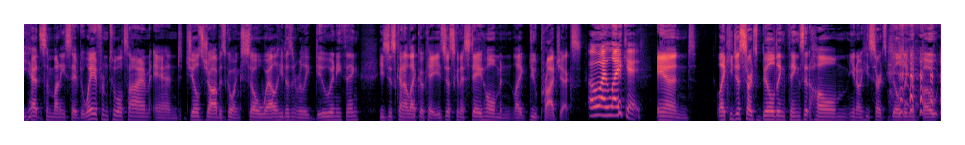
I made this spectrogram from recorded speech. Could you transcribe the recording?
he had some money saved away from Tool Time and Jill's job is going so well, he doesn't really do anything. He's just kind of like, okay, he's just going to stay home and like do projects Oh, I like it. and like he just starts building things at home you know he starts building a boat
